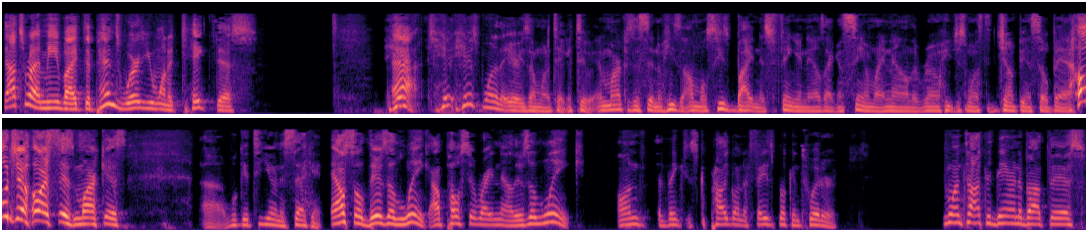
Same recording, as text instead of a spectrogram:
that's what I mean by it depends where you want to take this. Here- At. here- here's one of the areas I want to take it to. And Marcus is sitting, he's almost, he's biting his fingernails. I can see him right now in the room. He just wants to jump in so bad. Hold your horses, Marcus. Uh, we'll get to you in a second. Also, there's a link. I'll post it right now. There's a link on, I think it's probably going to Facebook and Twitter. You want to talk to Darren about this?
